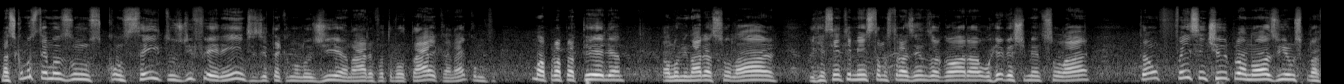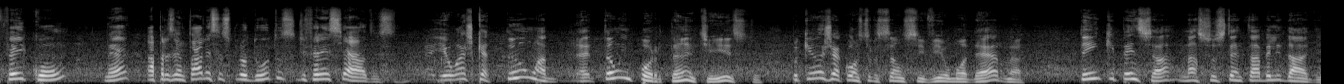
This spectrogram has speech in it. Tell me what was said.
mas como temos uns conceitos diferentes de tecnologia na área fotovoltaica, né? como uma própria telha, a luminária solar, e recentemente estamos trazendo agora o revestimento solar, então fez sentido para nós virmos para a FEICOM né? apresentar esses produtos diferenciados. Eu acho que é tão, é tão importante isso, porque hoje a construção civil moderna tem que pensar na sustentabilidade.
